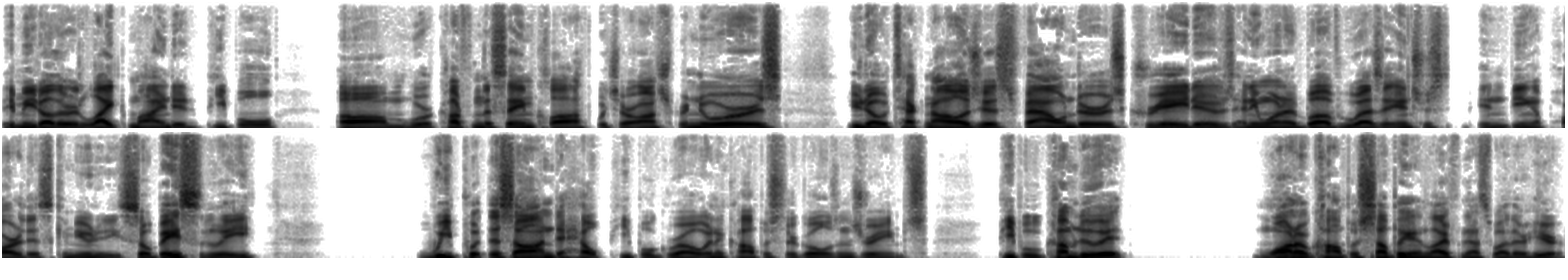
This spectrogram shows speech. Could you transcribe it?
They meet other like minded people um, who are cut from the same cloth, which are entrepreneurs, you know, technologists, founders, creatives, anyone above who has an interest in being a part of this community. So basically, we put this on to help people grow and accomplish their goals and dreams. People who come to it want to accomplish something in life, and that's why they're here.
